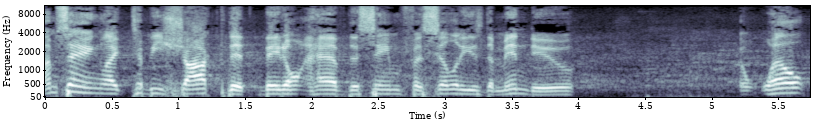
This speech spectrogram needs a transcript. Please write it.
I'm saying like to be shocked that they don't have the same facilities the men do. Well,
